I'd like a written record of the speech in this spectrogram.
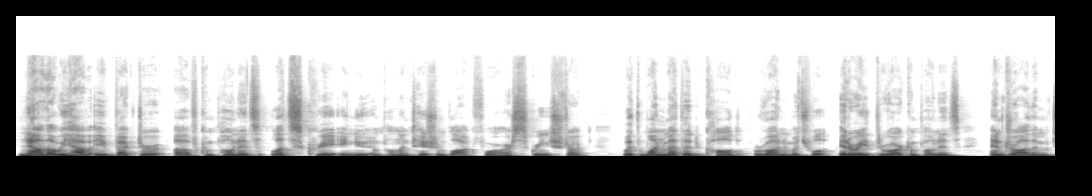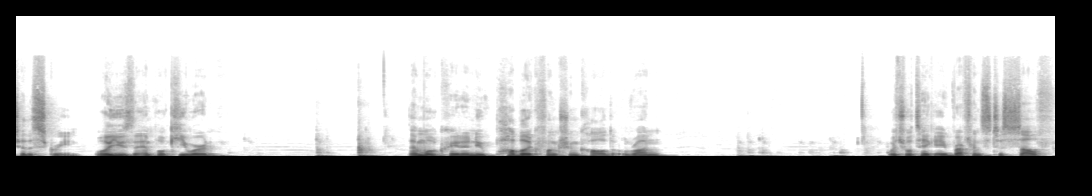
Now that we have a vector of components, let's create a new implementation block for our screen struct with one method called run, which will iterate through our components and draw them to the screen. We'll use the impl keyword then we'll create a new public function called run, which will take a reference to self,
